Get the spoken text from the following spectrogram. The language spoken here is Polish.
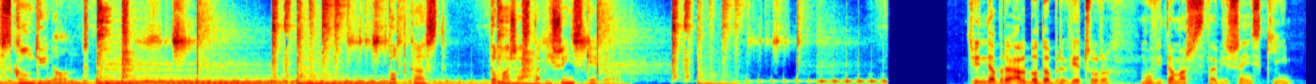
Skądinąd. Podcast Tomasza Stawiszyńskiego. Dzień dobry albo dobry wieczór, mówi Tomasz Stawiszyński.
